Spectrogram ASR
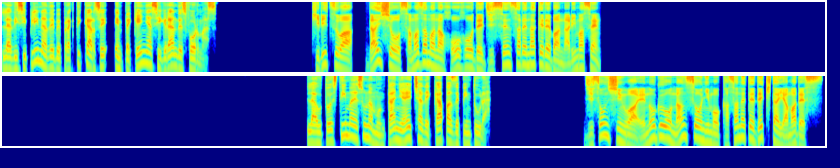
La disciplina debe practicarse en pequeñas y grandes formas. 規律は、大小さまざまな方法で実践されなければなりません。 La autoestima es una montaña hecha de capas de pintura. 自尊心は絵の具を何層にも重ねてできた山です。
